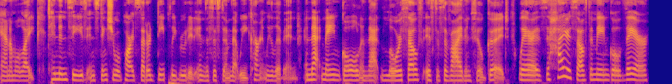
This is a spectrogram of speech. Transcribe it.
animal like tendencies, instinctual parts that are deeply rooted in the system that we currently live in. And that main goal and that lower self is to survive and feel good. Whereas the higher self, the main goal there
